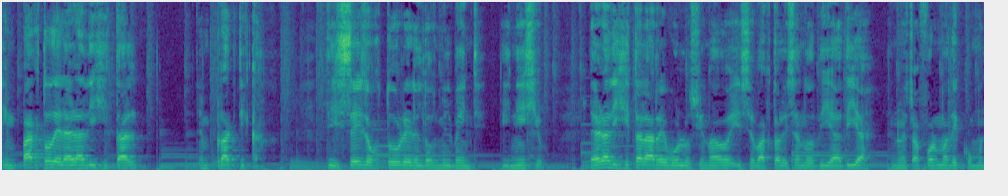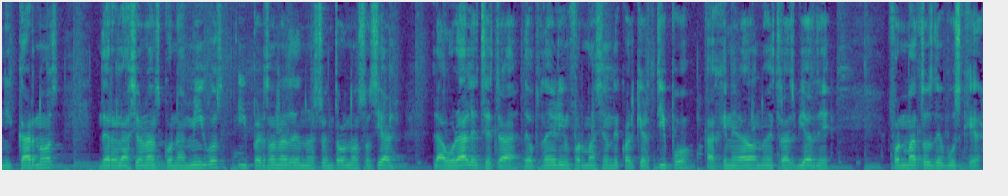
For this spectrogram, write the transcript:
Impacto de la era digital en práctica. 16 de octubre del 2020. Inicio. La era digital ha revolucionado y se va actualizando día a día en nuestra forma de comunicarnos, de relacionarnos con amigos y personas de nuestro entorno social, laboral, etc., de obtener información de cualquier tipo, ha generado nuestras vías de formatos de búsqueda,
